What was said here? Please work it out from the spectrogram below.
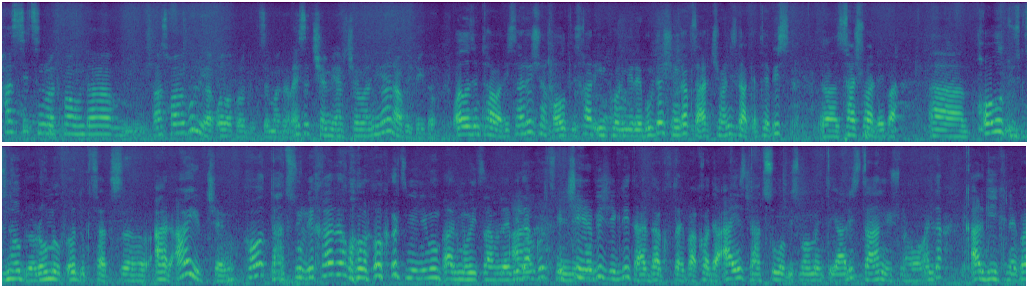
ფასიც ნუ რა თქმა უნდა განსხვავებულია ყველა პროდუქტზე, მაგრამ ესეც ჩემი არჩევანია, რა ვიყიდო. ყველაზე მთავარი ის არის, შენ ყოველთვის ხარ ინფორმირებული და შენ გაქვს არჩევანის გაკეთების საშუალება. აა ყოველთვის გძნობ რომ რომელ პროდუქტსაც არ აირჩევ, ხო, დაცული ხარ როგორც მინიმუმ არ მოიწამლები და ჭიები შიგნით არ დაგხვდება, ხო და აი ეს დაცულობის მომენტი არის ძალიან მნიშვნელოვანი და კარგი იქნება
